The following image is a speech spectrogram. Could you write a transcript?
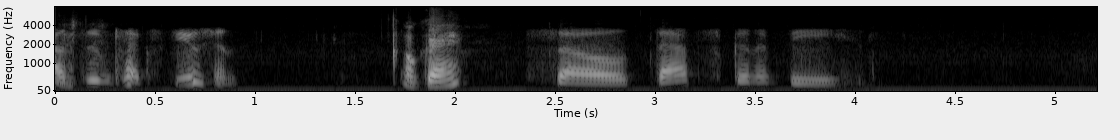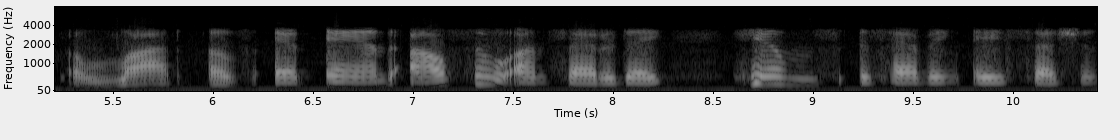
on Zoom Text Fusion. okay So that's going to be a lot of, and, and also on Saturday, HIMS is having a session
